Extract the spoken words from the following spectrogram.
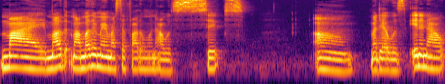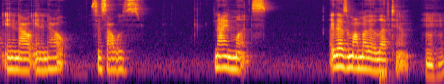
My mother, my mother married my stepfather when I was six. Um, my dad was in and out, in and out, in and out since I was nine months. Like that's when my mother left him. Mm-hmm.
